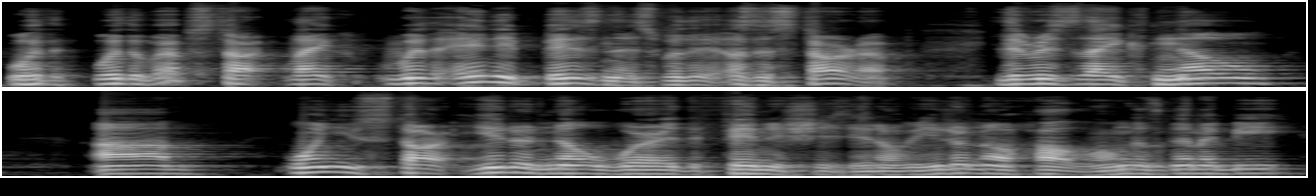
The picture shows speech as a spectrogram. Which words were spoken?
with, with the web start, like with any business, with as a startup, there is like no, um, when you start, you don't know where the finish is, you know, you don't know how long it's going to be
